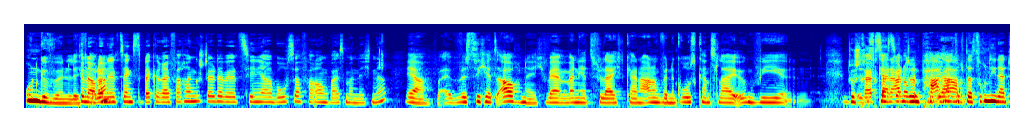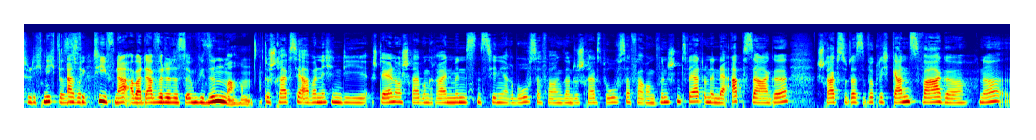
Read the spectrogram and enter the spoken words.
ungewöhnlich, Genau, oder? wenn du jetzt denkst, Bäckerei-Fachangestellter wäre jetzt zehn Jahre Berufserfahrung, weiß man nicht, ne? Ja, wüsste ich jetzt auch nicht. Wenn man jetzt vielleicht, keine Ahnung, wenn eine Großkanzlei irgendwie, Du schreibst keine ja- Ahnung, einen Partner ja. sucht, das suchen die natürlich nicht, das Also- ist fiktiv, ne? Aber da würde das irgendwie Sinn machen. Du schreibst ja aber nicht in die Stellenausschreibung rein, mindestens zehn Jahre Berufserfahrung, sondern du schreibst Berufserfahrung wünschenswert und in der Absage schreibst du das wirklich ganz vage. Ne?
